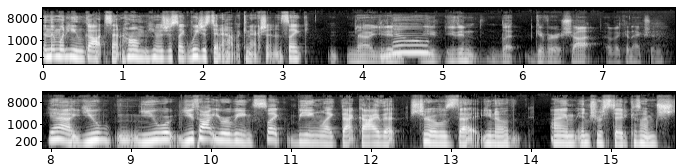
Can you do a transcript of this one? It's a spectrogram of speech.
And then when he got sent home, he was just like, "We just didn't have a connection." It's like, No, you didn't. No. You, you didn't let give her a shot of a connection. yeah, you you were you thought you were being slick, being like that guy that shows that you know I'm interested because I'm sh-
